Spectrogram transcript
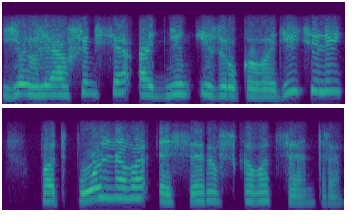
являвшимся одним из руководителей подпольного эсеровского центра.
